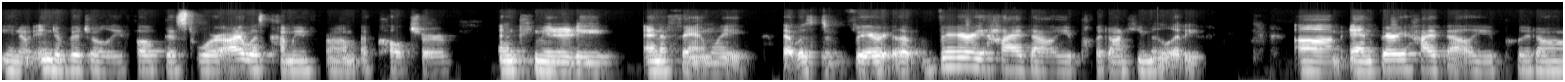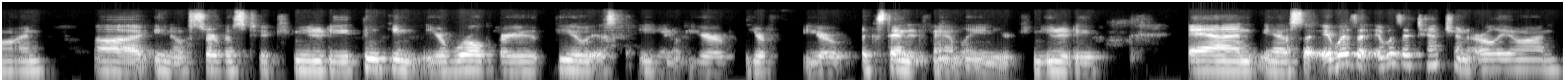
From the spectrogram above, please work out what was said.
you know individually focused where i was coming from a culture and community and a family that was very a very high value put on humility um, and very high value put on uh, you know service to community thinking your world view is you know your your your extended family and your community. And you know so it was a, it was a tension early on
